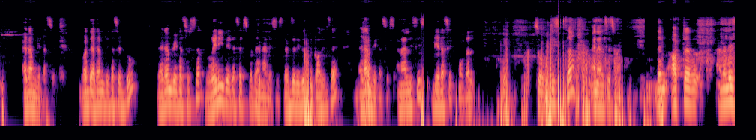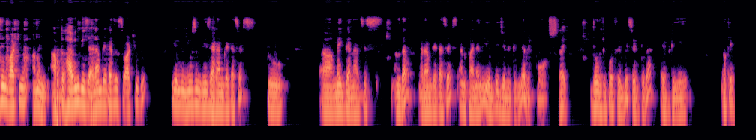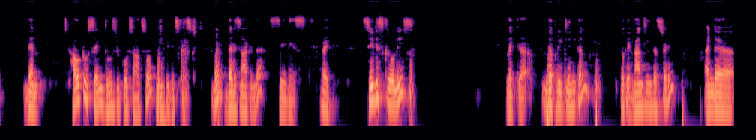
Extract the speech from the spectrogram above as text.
ADAM data set. What the ADAM data set do? The ADAM datasets are ready data sets for the analysis. That's the reason we call it the ADAM datasets, analysis data set model. Okay. So this is the analysis one. Then after analyzing what you, I mean, after having these ADAM data sets, what you do? You will be using these ADAM datasets to uh, make the analysis on the ADAM datasets and finally you will be generating the reports, right? Those reports will be sent to the FDA. Okay. Then how to send those reports also will be discussed, but that is not in the CDISC, right? CDISC role is like uh, the preclinical, okay, non-clinical study and uh,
